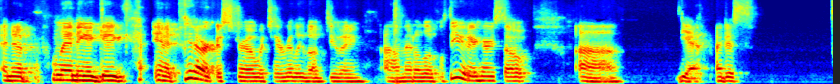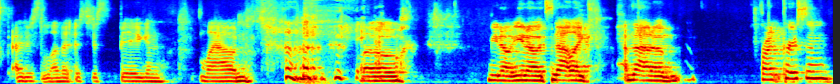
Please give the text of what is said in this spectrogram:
ended up landing a gig in a pit orchestra, which I really love doing um, at a local theater here. So, uh, yeah, I just I just love it. It's just big and loud, low. You know, you know, it's not like I'm not a front person,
